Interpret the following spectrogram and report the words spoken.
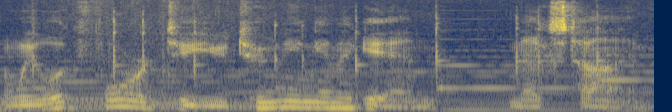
and we look forward to you tuning in again next time.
